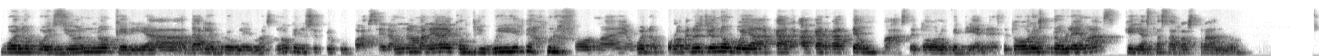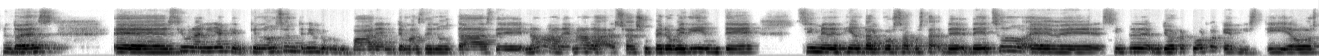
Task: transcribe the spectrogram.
bueno, pues yo no quería darle problemas, ¿no? que no se preocupase. Era una manera de contribuir de alguna forma. bueno, por lo menos yo no voy a, cargarte aún más de todo lo que tienes, de todos los problemas que ya estás arrastrando. Entonces, eh, sí, una niña que, no se han tenido que preocupar en temas de notas, de nada, de nada, o sea, súper obediente, si me decían tal cosa, pues de, hecho, eh, siempre yo recuerdo que mis tíos,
